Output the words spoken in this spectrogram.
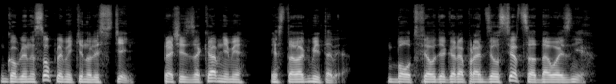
гоблины соплями кинулись в тень, прячась за камнями и сталагмитами. Болт Фелдигара пронзил сердце одного из них.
